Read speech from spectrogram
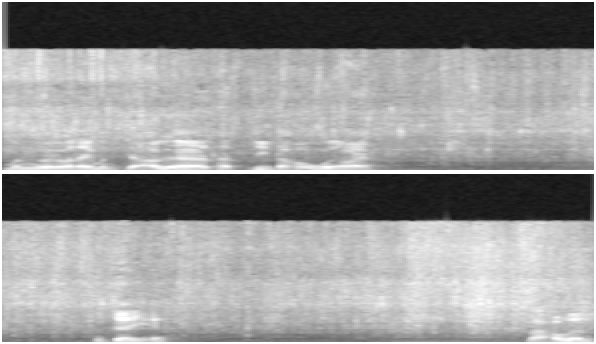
Mình qua đây mình chở ờ, thịt với tàu hũ các bạn. Nó cháy à. đảo lên.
